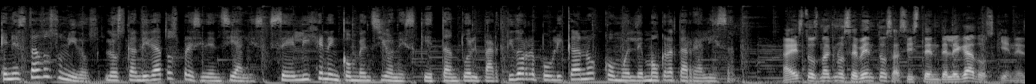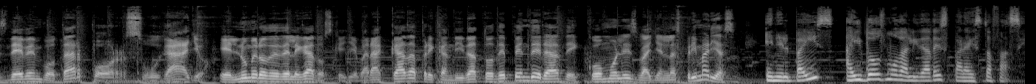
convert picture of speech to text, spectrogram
En Estados Unidos, los candidatos presidenciales se eligen en convenciones que tanto el Partido Republicano como el Demócrata realizan. A estos magnos eventos asisten delegados quienes deben votar por su gallo. El número de delegados que llevará cada precandidato dependerá de cómo les vayan las primarias. En el país hay dos modalidades para esta fase.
